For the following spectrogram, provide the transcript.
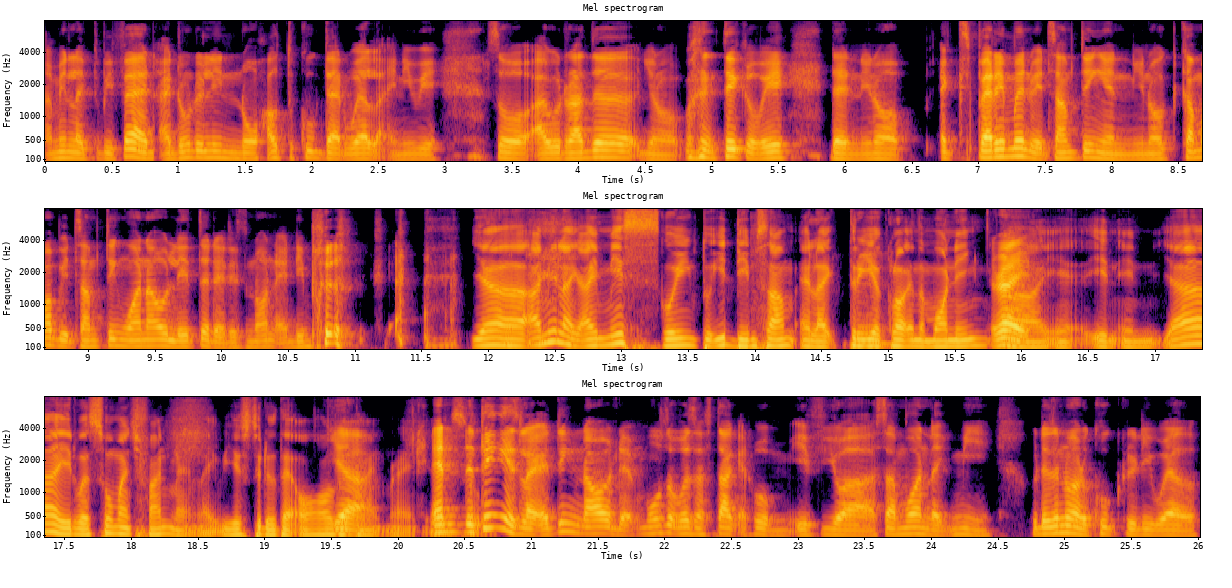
I mean, like to be fair, I don't really know how to cook that well anyway. So I would rather you know take away than you know experiment with something and you know come up with something one hour later that is non-edible. Yeah, I mean, like I miss going to eat dim sum at like three Mm. o'clock in the morning. Right. Uh, in, in yeah, it was so much fun, man. Like we used to do that all Yeah. the time, right? and Yeah, the thing is, like, I think now that most of us are stuck at home, if you are someone like me who doesn't know how to cook really well,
